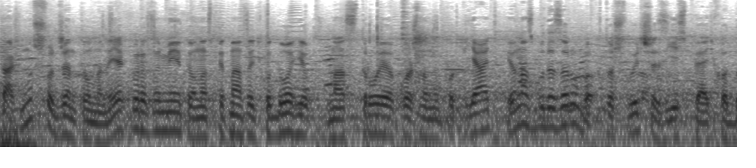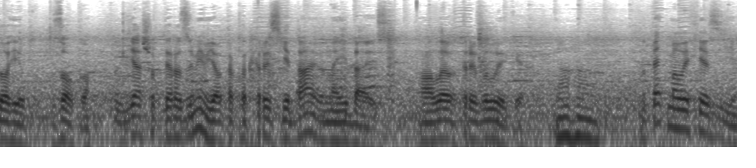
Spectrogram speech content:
Так, ну що, джентльмени, як ви розумієте, у нас 15 ходогів, нас троє кожному по 5. І у нас буде заруба, хто швидше з'їсть 5 ходогів з око. Я, щоб ти розумів, я отак от три з'їдаю, наїдаюсь, але три великих. Ага. Ну, 5 малих я з'їм.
